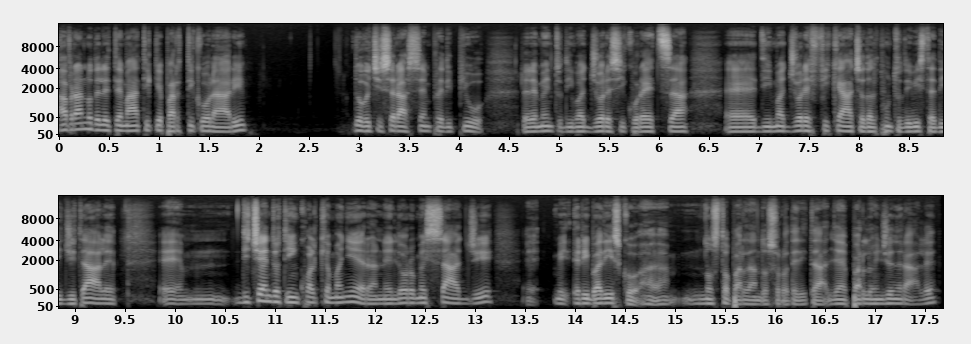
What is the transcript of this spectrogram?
avranno delle tematiche particolari dove ci sarà sempre di più l'elemento di maggiore sicurezza, eh, di maggiore efficacia dal punto di vista digitale, ehm, dicendoti in qualche maniera nei loro messaggi, eh, ribadisco, eh, non sto parlando solo dell'Italia, eh, parlo in generale,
